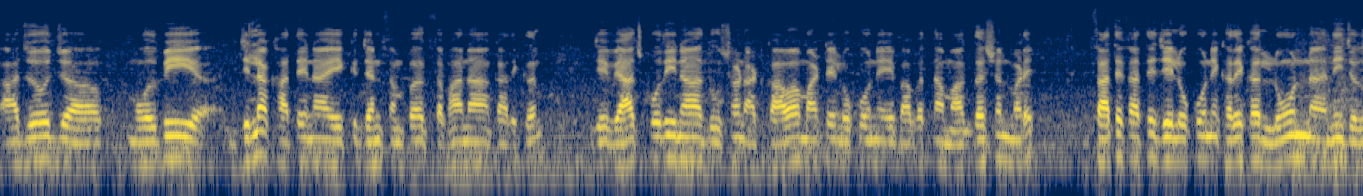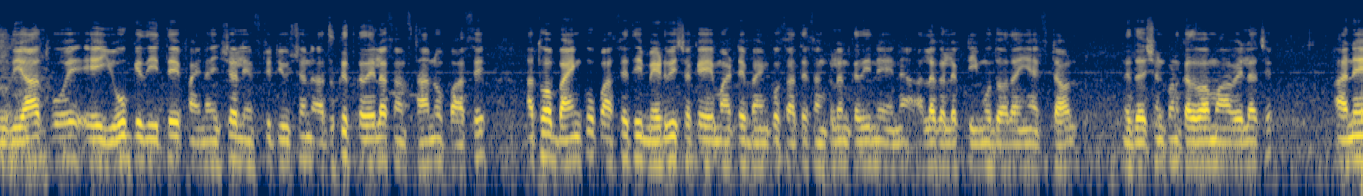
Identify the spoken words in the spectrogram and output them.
આજરોજ મોરબી જિલ્લા ખાતેના એક જનસંપર્ક સભાના કાર્યક્રમ, જે વ્યાજખોરીના દૂષણ અટકાવવા માટે લોકોને એ બાબતના માર્ગદર્શન મળે. સાથે સાથે જે લોકોને ખરેખર લોનની જરૂરિયાત હોય, એ યોગ્ય રીતે ફાઇનાન્શિયલ ઇન્સ્ટિટ્યુશન અધિકૃત કરેલા સંસ્થાનો પાસે અથવા બેન્કો પાસેથી મેળવી શકે એ માટે બેન્કો સાથે સંકલન કરીને એના અલગ અલગ ટીમો દ્વારા અહીંયા સ્ટોલ નિદર્શન પણ કરવામાં આવેલા છે. અને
